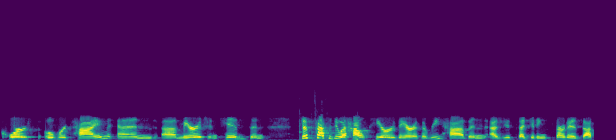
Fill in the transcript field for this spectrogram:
course over time, and uh, marriage and kids, and just got to do a house here or there as a rehab. And as you said, getting started, that's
